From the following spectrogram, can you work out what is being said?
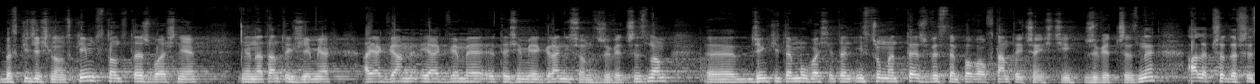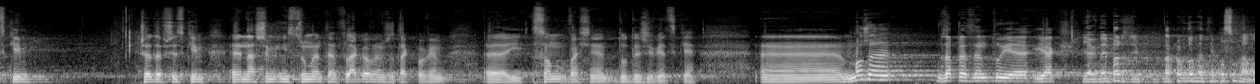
W Beskidzie Śląskim, stąd też właśnie na tamtych ziemiach, a jak wiemy, jak wiemy te ziemie graniczą z Żywiecczyzną, e, dzięki temu właśnie ten instrument też występował w tamtej części Żywiecczyzny, ale przede wszystkim Przede wszystkim e, naszym instrumentem flagowym, że tak powiem, e, są właśnie dudy żywieckie. E, Może zaprezentuję, jak Jak najbardziej, na pewno chętnie posłuchamy.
